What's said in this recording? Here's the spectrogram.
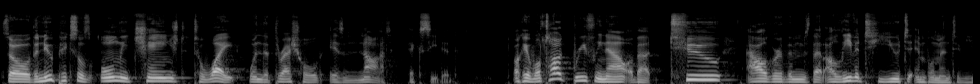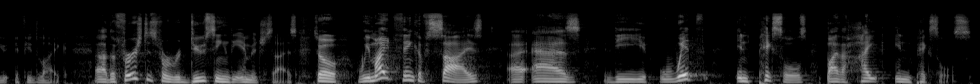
So the new pixels only changed to white when the threshold is not exceeded. Okay, we'll talk briefly now about two algorithms that I'll leave it to you to implement if, you, if you'd like. Uh, the first is for reducing the image size. So we might think of size uh, as the width in pixels by the height in pixels.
